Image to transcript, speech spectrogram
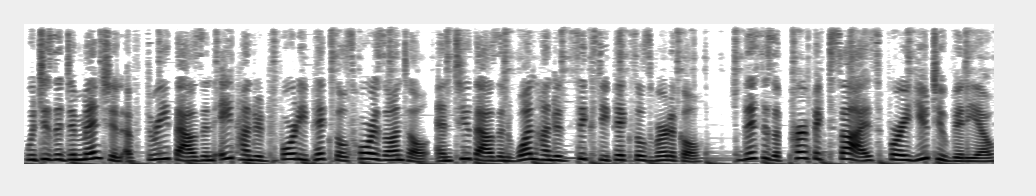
which is a dimension of 3840 pixels horizontal and 2160 pixels vertical. This is a perfect size for a YouTube video.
